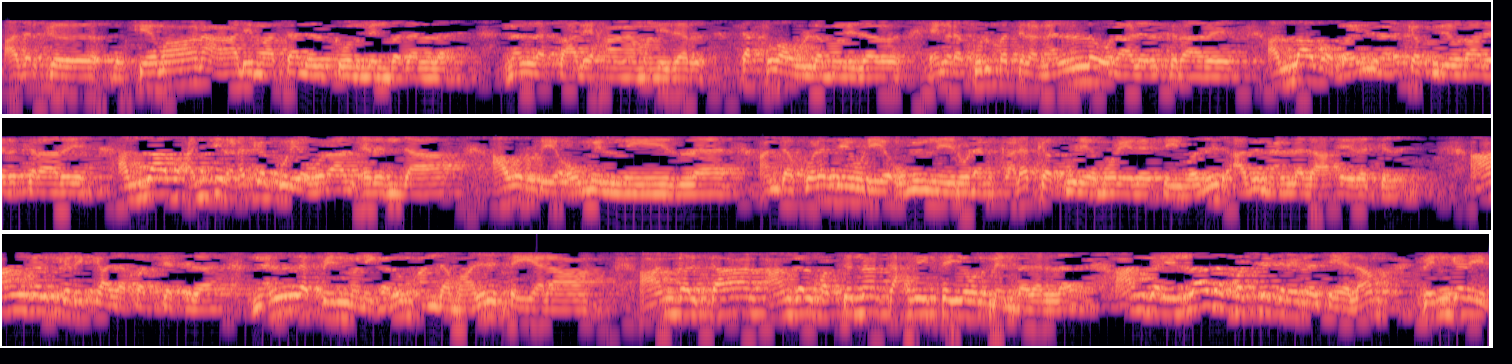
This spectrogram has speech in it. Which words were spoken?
அதற்கு முக்கியமான ஆலிமாத்தான் இருக்கணும் என்பதல்ல. நல்ல சாலையான மனிதர் தக்குவா உள்ள மனிதர். எங்கட குடும்பத்துல நல்ல ஒரு ஆள் இருக்கிறாரு. அல்லாவ பயந்து நடக்கக்கூடிய ஒரு ஆள் இருக்கிறாரு. அல்லாவ அஞ்சு நடக்கக்கூடிய ஒரு ஆள் இருந்தா அவருடைய உமிழ் நீர்ல அந்த குழந்தையுடைய உமிழ் நீருடன் கலக்கக்கூடிய முறையில செய்வது அது நல்லதாக இருக்கிறது ஆண்கள் கிடைக்காத பட்சத்துல நல்ல பெண்மணிகளும் அந்த மாதிரி செய்யலாம். ஆண்கள் தான் ஆண்கள் மட்டும்தான் தகவல் செய்யணும் என்பதல்ல. ஆண்கள் இல்லாத பட்சத்தில் என்ன செய்யலாம்? பெண்களை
